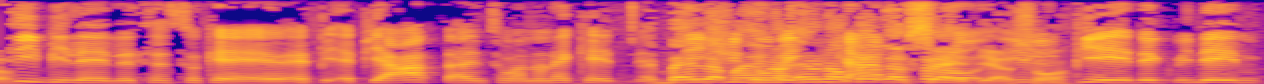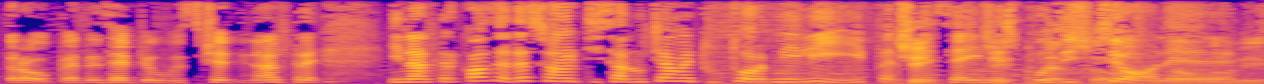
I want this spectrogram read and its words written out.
comprensibile, nel senso che è, è piatta, insomma, non è che È bella, ma è una- è una bella sedia, il insomma. piede qui dentro, per esempio, come succede in altre, in altre cose. Adesso noi ti salutiamo e tu torni lì perché Sì, sei in sì, esposizione.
